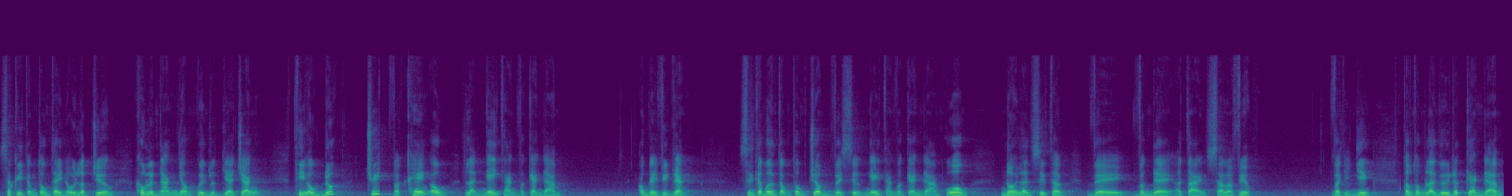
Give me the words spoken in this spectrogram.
Sau khi Tổng thống thay đổi lập trường, không lên án nhóm quyền lực da trắng, thì ông Đức tweet và khen ông là ngay thẳng và can đảm. Ông này viết rằng, xin cảm ơn Tổng thống Trump về sự ngay thẳng và can đảm của ông, nói lên sự thật về vấn đề ở tại Charlottesville. Và dĩ nhiên, Tổng thống là người rất can đảm.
